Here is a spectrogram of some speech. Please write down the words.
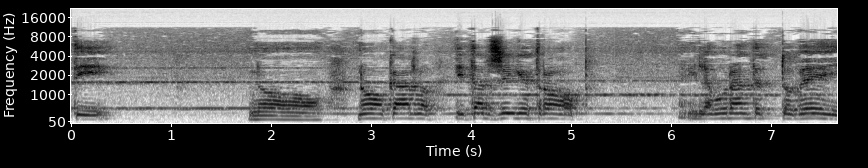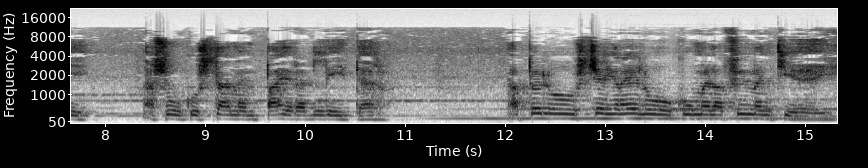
te. No, no Carlo, i tarzighe troppo. I lavoranti tovei a sun custame in paira liter. A pelo sceirelo come la fumentiei.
